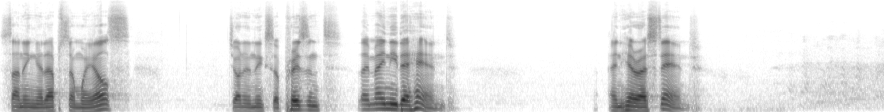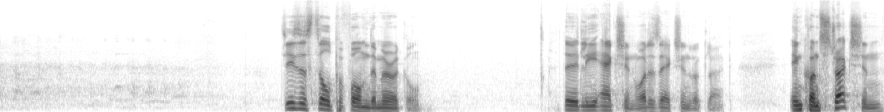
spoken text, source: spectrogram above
sunning it up somewhere else. John and Nix are present. They may need a hand. And here I stand. Jesus still performed the miracle. Thirdly, action. What does action look like? In construction,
